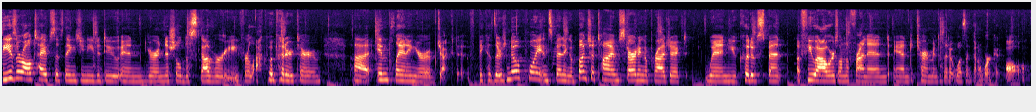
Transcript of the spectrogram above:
these are all types of things you need to do in your initial discovery, for lack of a better term, uh, in planning your objective. Because there's no point in spending a bunch of time starting a project when you could have spent a few hours on the front end and determined that it wasn't gonna work at all.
